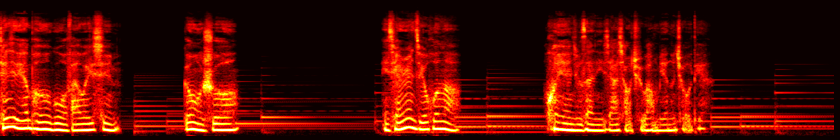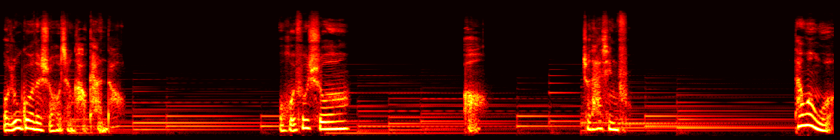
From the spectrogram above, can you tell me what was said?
前几天，朋友给我发微信，跟我说：“你前任结婚了，婚宴就在你家小区旁边的酒店。”我路过的时候正好看到。我回复说：“哦，祝他幸福。”他问我：“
